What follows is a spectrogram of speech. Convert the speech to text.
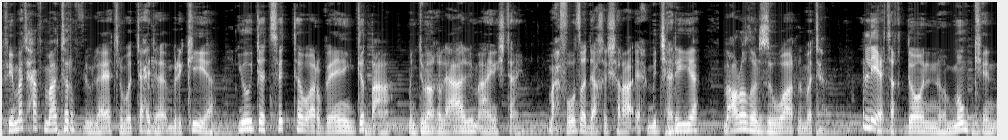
في متحف ماتر في الولايات المتحدة الأمريكية يوجد 46 قطعة من دماغ العالم أينشتاين محفوظة داخل شرائح مجهرية معروضة لزوار المتحف اللي يعتقدون أنهم ممكن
